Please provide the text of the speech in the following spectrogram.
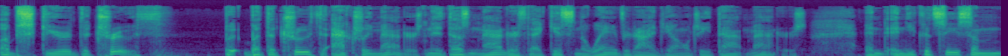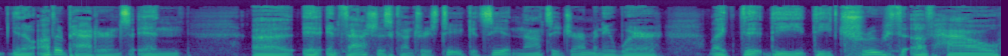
obscured the truth but but the truth actually matters, and it doesn't matter if that gets in the way of your ideology. That matters, and and you could see some you know other patterns in. Uh, in, in fascist countries too, you could see it in Nazi Germany, where like the the the truth of how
